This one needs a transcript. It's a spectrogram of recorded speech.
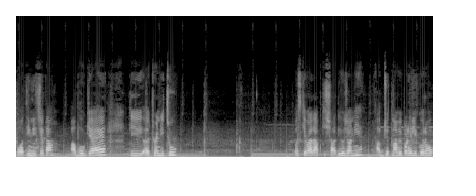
बहुत ही नीचे था। अब हो गया है कि ट्वेंटी टू उसके बाद आपकी शादी हो जानी है। आप जितना भी पढ़े लिखो रहो।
